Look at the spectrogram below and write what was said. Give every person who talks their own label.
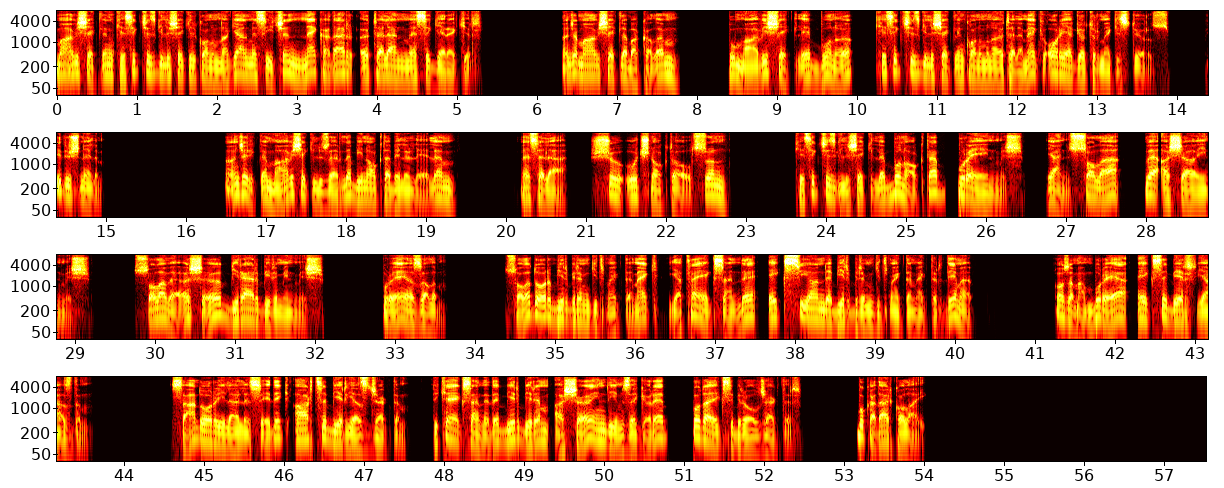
Speaker 1: Mavi şeklin kesik çizgili şekil konumuna gelmesi için ne kadar ötelenmesi gerekir? Önce mavi şekle bakalım. Bu mavi şekli, bunu kesik çizgili şeklin konumuna ötelemek, oraya götürmek istiyoruz. Bir düşünelim. Öncelikle mavi şekil üzerinde bir nokta belirleyelim. Mesela, şu uç nokta olsun. Kesik çizgili şekilde bu nokta buraya inmiş. Yani sola ve aşağı inmiş. Sola ve aşağı birer birim inmiş. Buraya yazalım. Sola doğru bir birim gitmek demek, yatay eksende eksi yönde bir birim gitmek demektir, değil mi? O zaman buraya eksi 1 yazdım. Sağa doğru ilerleseydik artı 1 yazacaktım. Dikey eksende de bir birim aşağı indiğimize göre bu da eksi 1 olacaktır. Bu kadar kolay.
